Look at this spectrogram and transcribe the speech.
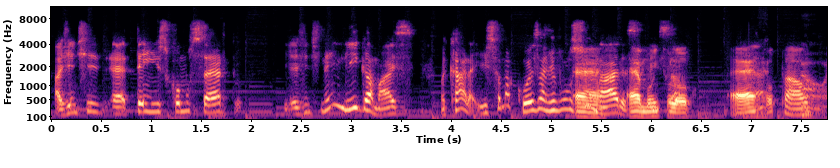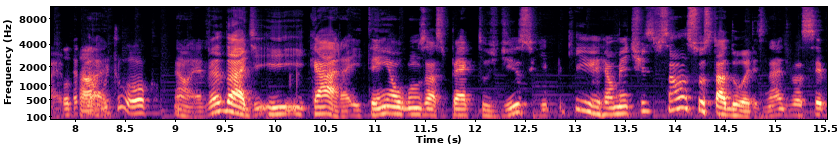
a gente é, tem isso como certo e a gente nem liga mais. Mas cara, isso é uma coisa revolucionária. É, é muito pensa. louco. É, é, total, Não, é total. Verdade. Muito louco. Não, é verdade. E, e, cara, e tem alguns aspectos disso que, que realmente são assustadores, né? De você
